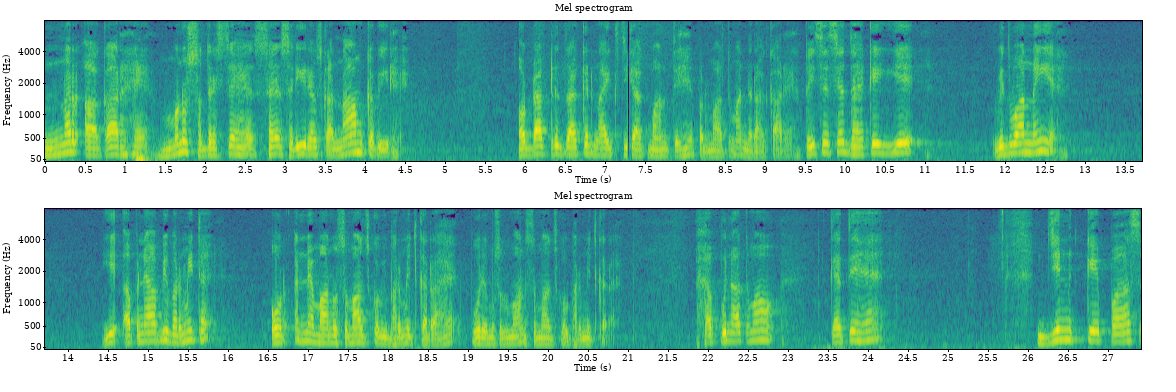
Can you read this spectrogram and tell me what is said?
नर आकार है, मनुष्य सदृश है, सह शरीर है, उसका नाम कबीर है। और डॉक्टर जाकिर नाइक जी क्या मानते हैं, परमात्मा निराकार है। तो इसे सिद्ध है कि ये विद्वान नहीं है। ये अपने आप भी भ्रमित है और अन्य मानव समाज को भी भ्रमित कर रहा है, पूरे मुसलमान समाज को भ्रमित कर रहा है। पुणात्माओं कहते हैं, जिनके पास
